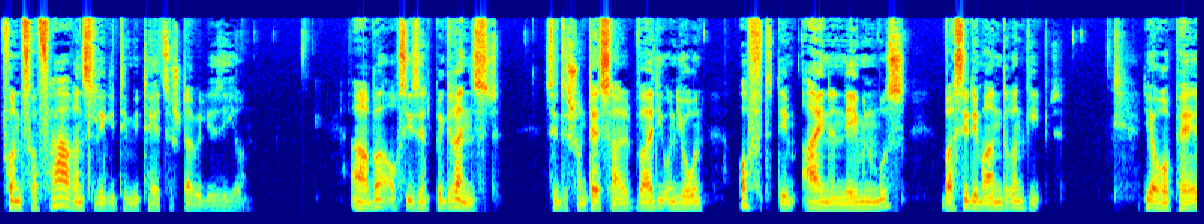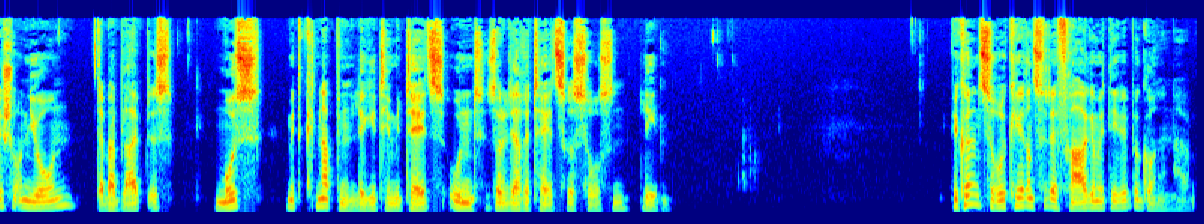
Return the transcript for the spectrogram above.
von Verfahrenslegitimität zu stabilisieren. Aber auch sie sind begrenzt, sind es schon deshalb, weil die Union oft dem einen nehmen muss, was sie dem anderen gibt. Die Europäische Union, dabei bleibt es, muss mit knappen Legitimitäts- und Solidaritätsressourcen leben. Wir können zurückkehren zu der Frage, mit der wir begonnen haben.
